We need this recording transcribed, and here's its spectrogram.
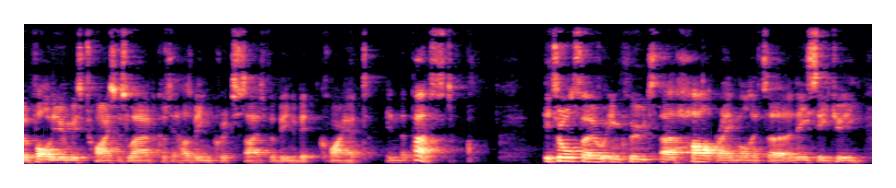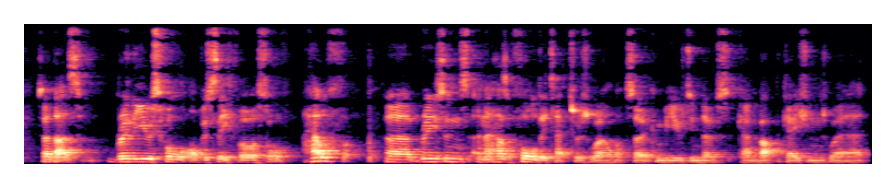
the volume is twice as loud because it has been criticised for being a bit quiet in the past. It also includes a heart rate monitor, an ECG, so that's really useful, obviously, for sort of health uh, reasons, and it has a fall detector as well, so it can be used in those kind of applications where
